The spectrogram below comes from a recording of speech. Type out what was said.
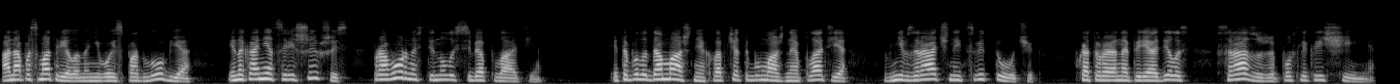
Она посмотрела на него из-под лобья и, наконец, решившись, проворно стянула с себя платье. Это было домашнее хлопчатобумажное платье в невзрачный цветочек, в которое она переоделась сразу же после крещения.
